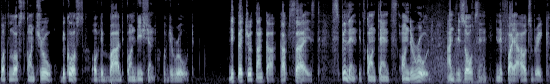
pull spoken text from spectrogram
but lost control because of the bad condition of the road. The petrol tanker capsized, spilling its contents on the road and resulting in a fire outbreak.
